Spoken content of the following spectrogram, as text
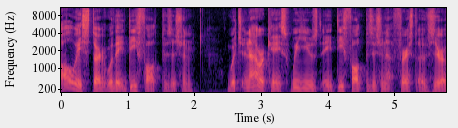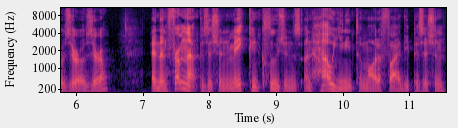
always start with a default position, which in our case, we used a default position at first of 0, 0, 0, and then from that position, make conclusions on how you need to modify the position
